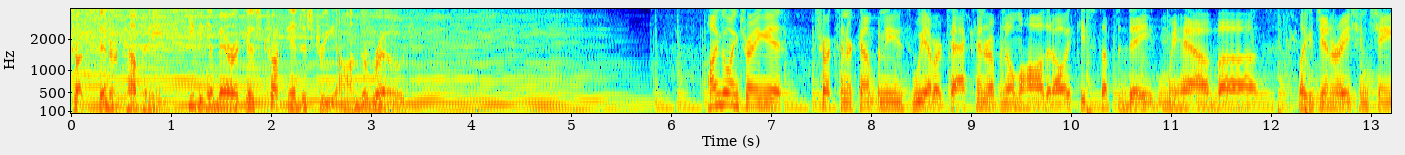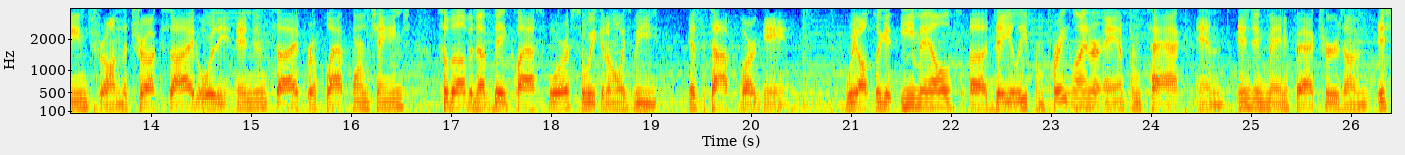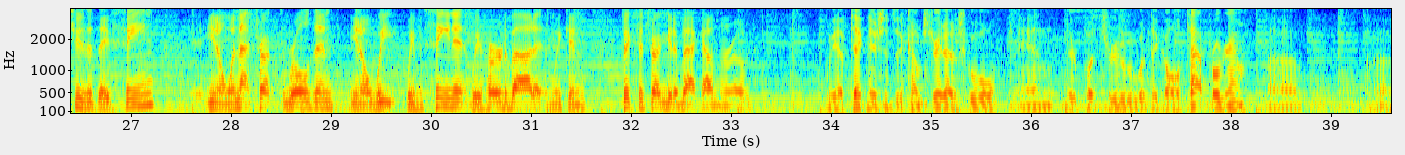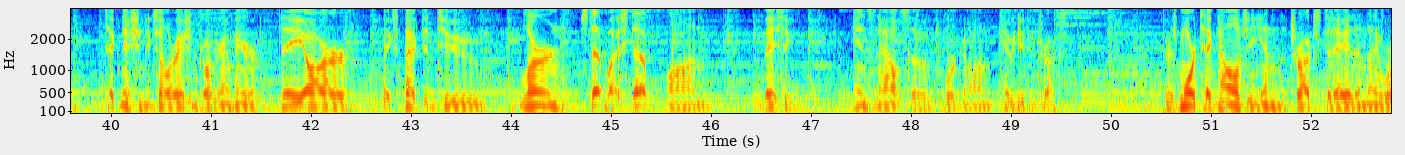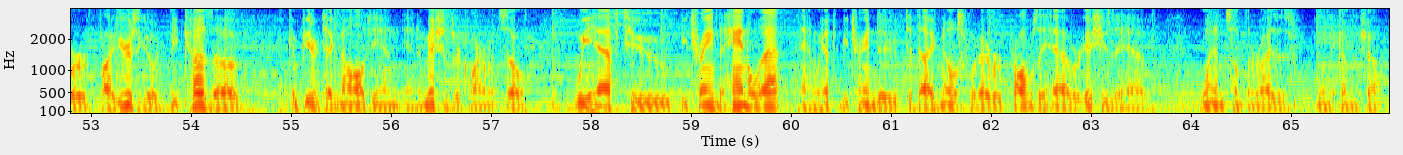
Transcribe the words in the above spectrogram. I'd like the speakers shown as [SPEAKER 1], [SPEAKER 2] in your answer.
[SPEAKER 1] Truck Center Companies, keeping America's truck industry on the road.
[SPEAKER 2] Ongoing training at Truck Center Companies, we have our TAC Center up in Omaha that always keeps us up to date when we have uh, like a generation change on the truck side or the engine side for a platform change. So they'll have an update class for us so we can always be at the top of our game. We also get emails uh, daily from Freightliner and from TAC and engine manufacturers on issues that they've seen. You know, when that truck rolls in, you know, we, we've seen it, we've heard about it, and we can fix the truck and get it back out on the road.
[SPEAKER 3] We have technicians that come straight out of school and they're put through what they call a TAP program, uh, uh, Technician Acceleration Program here. They are expected to learn step by step on basic ins and outs of working on heavy duty trucks. There's more technology in the trucks today than they were five years ago because of computer technology and, and emissions requirements. So we have to be trained to handle that and we have to be trained to, to diagnose whatever problems they have or issues they have when something arises when they come in the shop.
